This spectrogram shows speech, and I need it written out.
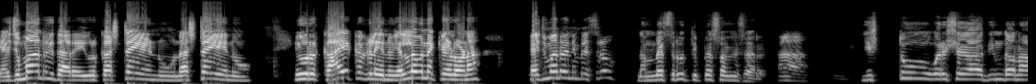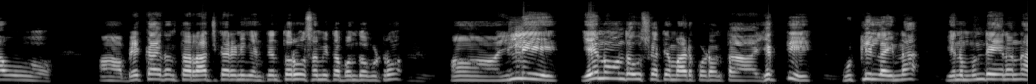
ಯಜಮಾನರಿದ್ದಾರೆ. ಇವ್ರ ಕಷ್ಟ ಏನು, ನಷ್ಟ ಏನು, ಇವ್ರ ಕಾಯಕಗಳೇನು, ಎಲ್ಲವನ್ನ ಕೇಳೋಣ. ಯಜಮಾನ್ರ ನಿಮ್ಮ ಹೆಸರು? ನಮ್ಮ ಹೆಸರು ತಿಪ್ಪೇಸ್ವಾಮಿ ಸರ್. ಇಷ್ಟು ವರ್ಷದಿಂದ ನಾವು ಆ, ಬೇಕಾದಂತ ರಾಜಕಾರಣಿಗೆ ಎಂತೆಂತರೂ ಸಮೇತ ಬಂದೋಗ್ಬಿಟ್ರು. ಆ ಇಲ್ಲಿ ಏನು ಒಂದು ಅವಶ್ಯಕತೆ ಮಾಡಿಕೊಡಂತ ವ್ಯಕ್ತಿ ಹುಟ್ಲಿಲ್ಲ ಇನ್ನ. ಇನ್ನು ಮುಂದೆ ಏನನ್ನ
